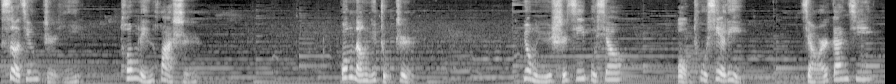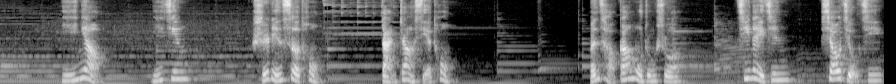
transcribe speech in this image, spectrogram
涩精止遗，通淋化食。功能与主治。用于食积不消、呕吐泻痢、小儿干饥、遗尿、遗精、食淋涩痛、胆胀胁痛。《本草纲目》中说，鸡内金消酒积，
